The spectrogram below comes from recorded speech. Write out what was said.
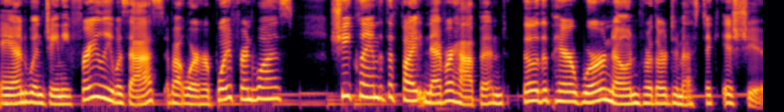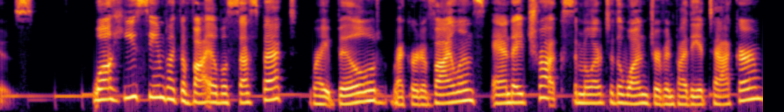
And when Janie Fraley was asked about where her boyfriend was, she claimed that the fight never happened, though the pair were known for their domestic issues. While he seemed like a viable suspect, right build, record of violence, and a truck similar to the one driven by the attacker,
